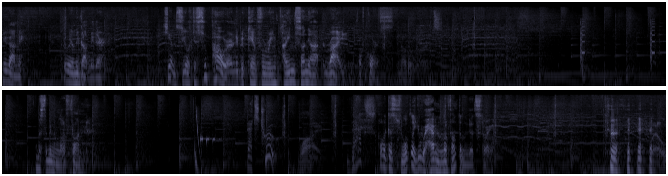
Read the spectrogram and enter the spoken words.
you got me. You really got me there. He unsealed his true power and he became Furin Pain Sanya Rai, of course. In other words, Must have been a lot of fun. that's true. why? That's Oh, because you looked like you were having a lot of fun telling that story. Well,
